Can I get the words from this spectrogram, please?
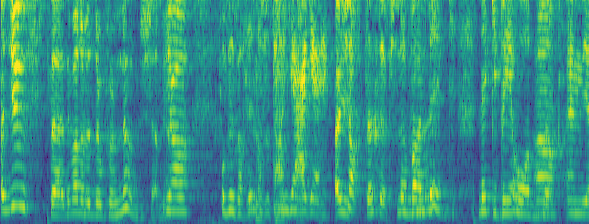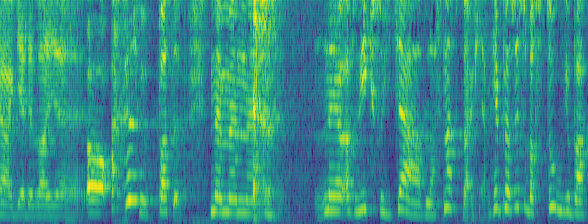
Ja just det, det var när vi drog från lunchen. Ja, och vi bara vi måste ta en Jäger! Ja, det. typ. Så och bara måste- lägg, lägg i bhn Ja, typ. en Jäger i varje Ja. kupa typ. Nej men, eh, nej, alltså det gick så jävla snabbt verkligen. Helt plötsligt så bara stod vi och bara,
